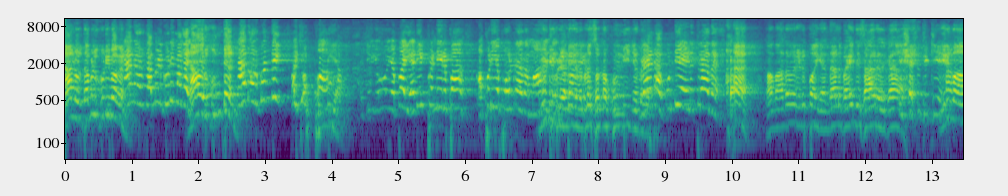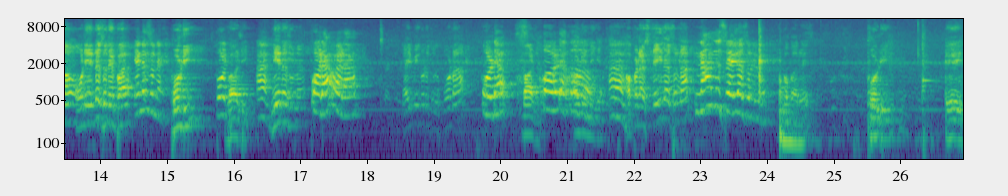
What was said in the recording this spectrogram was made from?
நான் ஒரு தமிழ் குடிமகன் நான் ஒரு தமிழ் குடிமகன். நான் ஒரு குண்டன் நான் ஒரு குண்டி. ஐயோ, அப்பா. எப்பா, edit பண்ணிருப்பா. அப்படியே போட்டுறாதம்மா. பிள்ளை சொன்னா குண்டின்னு சொல்றேன் வேண்டாம், குண்டியை எடுத்துறாத. ஆமா அதவர் எடுப்பாங்க அந்த ஆளு பயந்து சாகுறதுக்கா? இருமா உன்னை என்ன சொன்னேப்பா என்ன சொன்னேன்? போடி போடி. வாடி. நீ என்ன சொன்ன? போடா வாடா. டைமிங் கூட சொல்லு. போடா. போடா. வாடா. போடா அப்படின்னீங்க. அப்ப நான் ஸ்டைலா சொன்னா? நானும் ஸ்டைலா சொல்லுவேன். இப்ப பாரு. போடி. ஏய்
